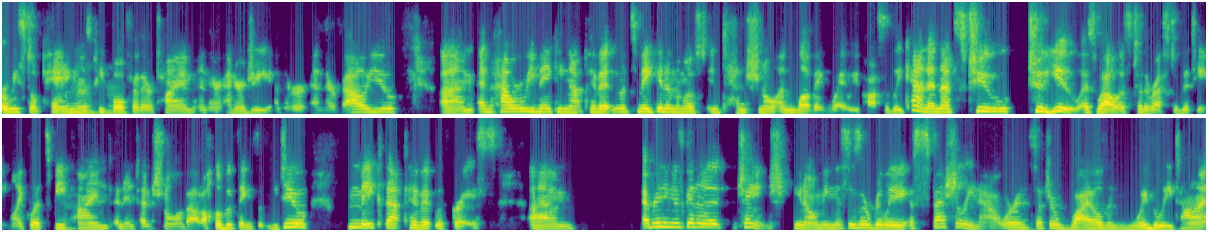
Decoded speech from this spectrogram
are we still paying those mm-hmm. people for their time and their energy and their and their value? Um, and how are we making that pivot and let's make it in the most intentional and loving way we possibly can and that's to to you as well as to the rest of the team like let's be yeah. kind and intentional about all of the things that we do make that pivot with grace. Um, everything is going to change you know i mean this is a really especially now we're in such a wild and wiggly time.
